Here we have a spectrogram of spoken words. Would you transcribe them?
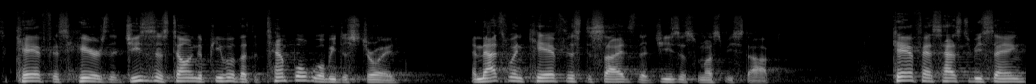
So Caiaphas hears that Jesus is telling the people that the temple will be destroyed. And that's when Caiaphas decides that Jesus must be stopped. Caiaphas has to be saying,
